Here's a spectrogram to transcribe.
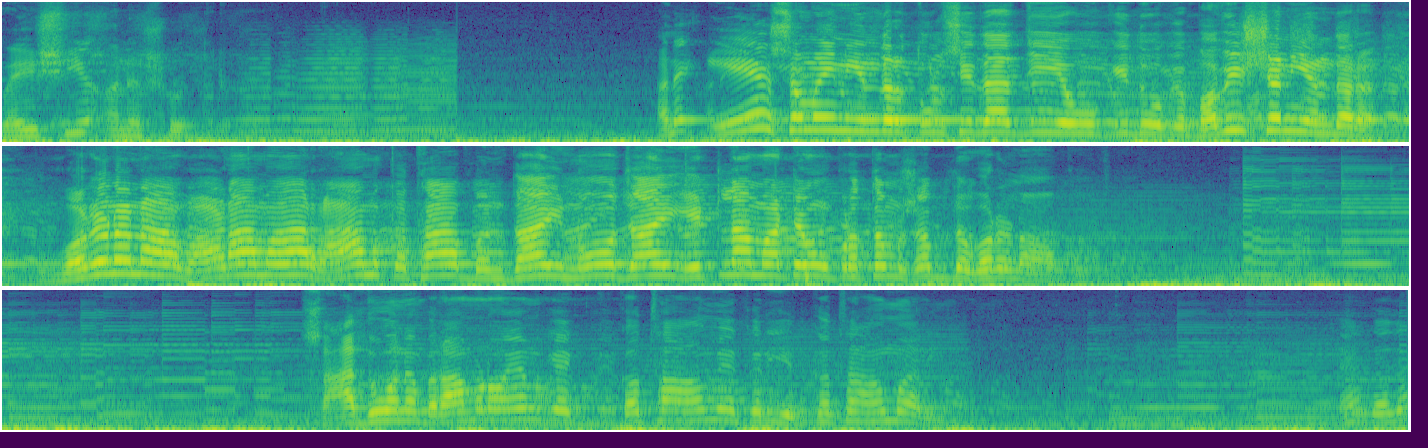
વૈશ્ય અને શૂદ્ર. અને એ સમયની અંદર તુલસીદાસજી એવું કીધું કે ભવિષ્યની અંદર વર્ણના વાડામાં રામ કથા બંધાઈ ન જાય એટલા માટે હું પ્રથમ શબ્દ વર્ણ આપું સાધુ અને બ્રાહ્મણો એમ કે કથા અમે કરીએ કથા અમારી. દાદા?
